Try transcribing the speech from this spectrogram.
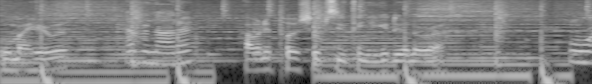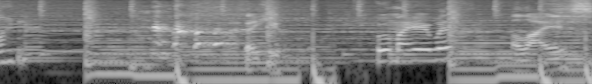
Who am I here with? Evernato. How many push-ups do you think you can do in a row? One. Thank you. Who am I here with? Elias.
